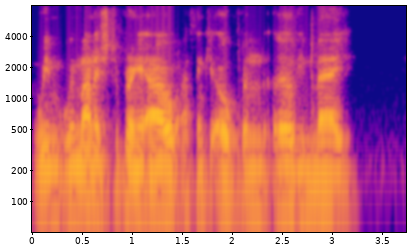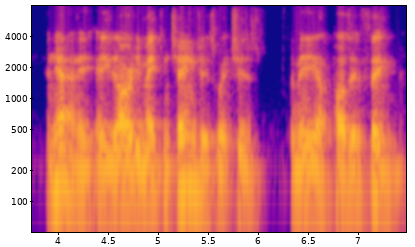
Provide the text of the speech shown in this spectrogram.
we we managed to bring it out. I think it opened early May. And yeah, and he, he's already making changes, which is for me a positive thing.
